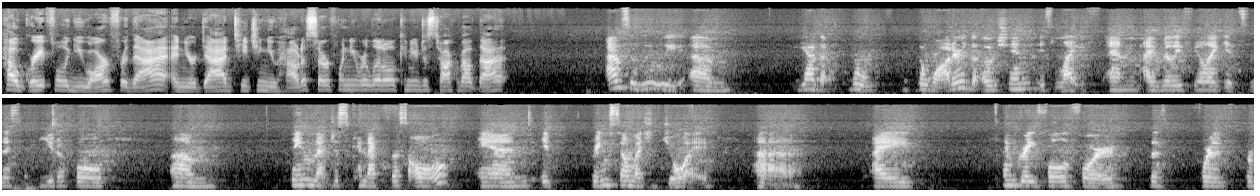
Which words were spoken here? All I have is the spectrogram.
how grateful you are for that and your dad teaching you how to surf when you were little. Can you just talk about that? Absolutely. Um, yeah, the, the, the water, the ocean is life. And I really feel like it's this beautiful um, thing that just connects us all. And it brings so much joy. Uh, I, I'm grateful for the, for, for,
